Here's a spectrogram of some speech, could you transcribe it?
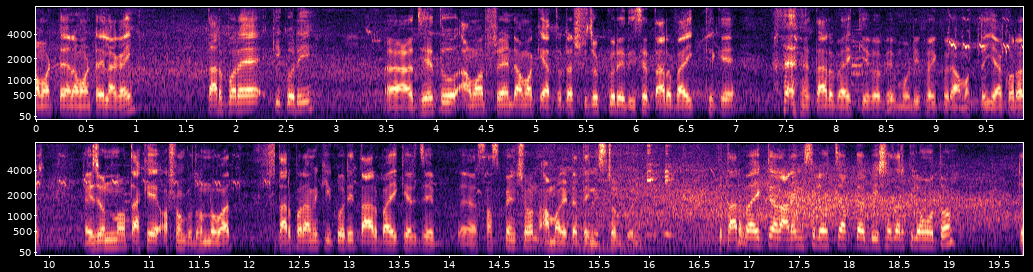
আমার টায়ার আমারটাই লাগাই। তারপরে কি করি যেহেতু আমার ফ্রেন্ড আমাকে এতটা সুযোগ করে দিছে তার বাইক থেকে, তার বাইক কীভাবে মডিফাই করে আমারটা ইয়া করার এই জন্য তাকে অসংখ্য ধন্যবাদ। তারপর আমি কি করি, তার বাইকের যে সাসপেনশন আমার এটাতে ইনস্টল করি। তো তার বাইকটা রানিং ছিল হচ্ছে আপনার বিশ হাজার কিলো মতো। তো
